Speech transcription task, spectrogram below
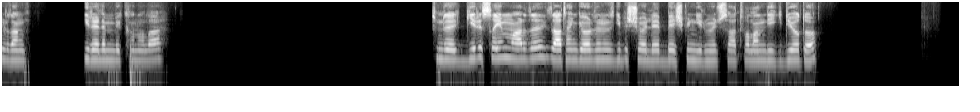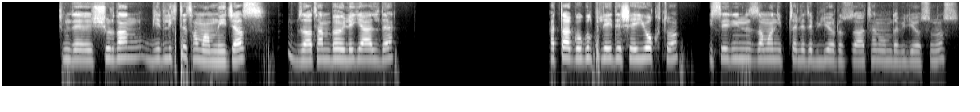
Şuradan girelim bir kanala. Şimdi geri sayım vardı. Zaten gördüğünüz gibi şöyle 5 gün 23 saat falan diye gidiyordu. Şimdi şuradan birlikte tamamlayacağız. Zaten böyle geldi. Hatta Google Play'de şey yoktu. İstediğiniz zaman iptal edebiliyoruz zaten onu da biliyorsunuz.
